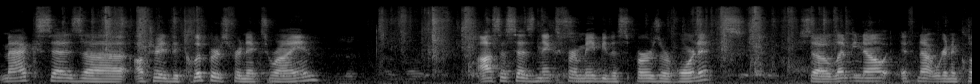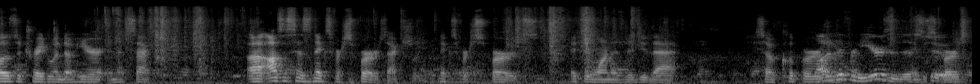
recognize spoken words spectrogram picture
Max says, uh, I'll trade the Clippers for Knicks, Ryan. Asa says Knicks for maybe the Spurs or Hornets. So let me know. If not, we're going to close the trade window here in a sec. Uh, Asa says Knicks for Spurs, actually. Knicks for Spurs, if you wanted to do that. So Clippers. A lot of different years in this too. Spurs.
